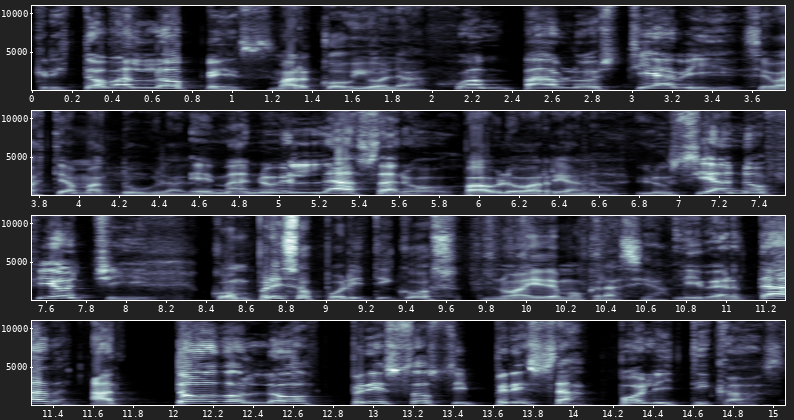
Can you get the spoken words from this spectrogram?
Cristóbal López, Marco Viola, Juan Pablo Schiavi, Sebastián McDougall, Emanuel Lázaro, Pablo Barriano. Luciano Fiocchi. Con presos políticos no hay democracia. Libertad a todos los presos y presas políticas.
